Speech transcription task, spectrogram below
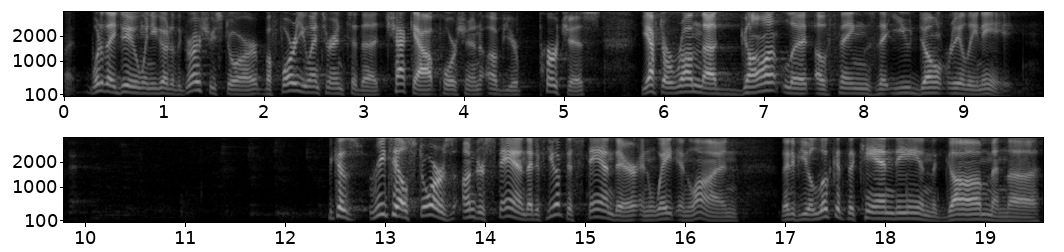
Right? What do they do when you go to the grocery store? Before you enter into the checkout portion of your purchase, you have to run the gauntlet of things that you don't really need. Because retail stores understand that if you have to stand there and wait in line, that if you look at the candy and the gum and the,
